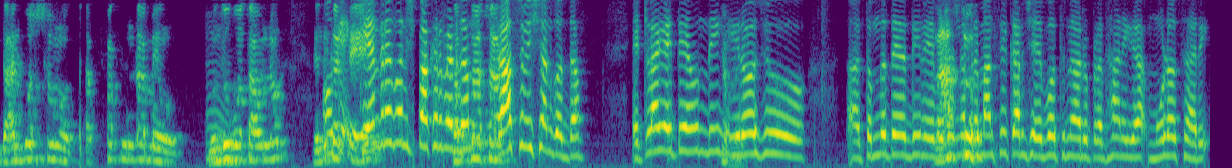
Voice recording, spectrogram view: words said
దానికోసం తప్పకుండా మేము ముందుకు పోతా ఉన్నాం. ఎందుకంటే కేంద్రం గురించి పక్కన పెడదాం. రాష్ట్ర విషయానికి వద్దాం. ఎట్లాగైతే ఉంది ఈ రోజు తొమ్మిదో రాష్ట్రం- ప్రమాణ స్వీకారం చేయబోతున్నారు ప్రధానిగా? మూడోసారి.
